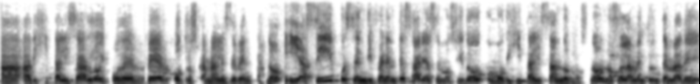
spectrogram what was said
a, digitalizarlo y poder ver otros canales de venta, ¿no? Y así, pues en diferentes áreas hemos ido como digitalizándonos, ¿no? No solamente un tema de,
